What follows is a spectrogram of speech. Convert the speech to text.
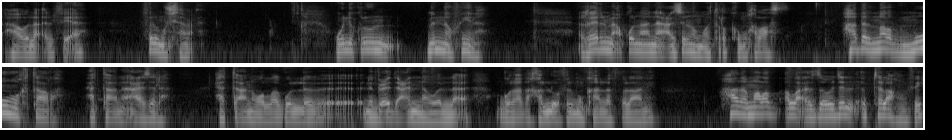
هؤلاء الفئة في المجتمع. وان يكونون منا وفينا غير المعقول أن أنا أعزلهم وأتركهم وخلاص هذا المرض مو اختاره حتى أنا أعزله حتى أنا والله أقول نبعد عنه ولا أقول هذا خلوه في المكان الفلاني. هذا مرض الله عز وجل ابتلاهم فيه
